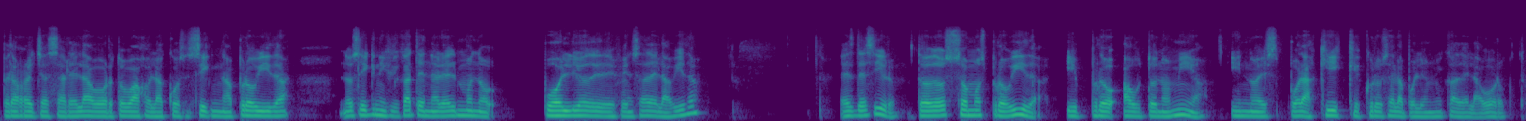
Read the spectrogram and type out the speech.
pero rechazar el aborto bajo la consigna pro vida no significa tener el monopolio de defensa de la vida. Es decir, todos somos pro vida y pro autonomía, y no es por aquí que cruza la polémica del aborto.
